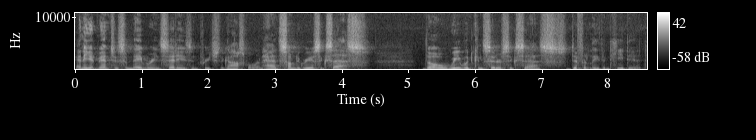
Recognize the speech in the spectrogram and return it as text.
And he had been to some neighboring cities and preached the gospel and had some degree of success though we would consider success differently than he did,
